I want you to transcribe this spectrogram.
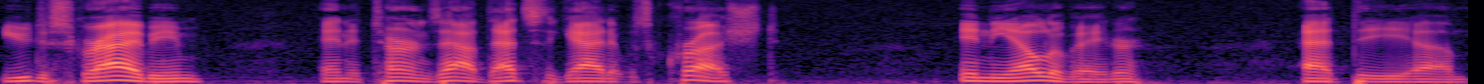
you describe him and it turns out that's the guy that was crushed in the elevator at the um,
